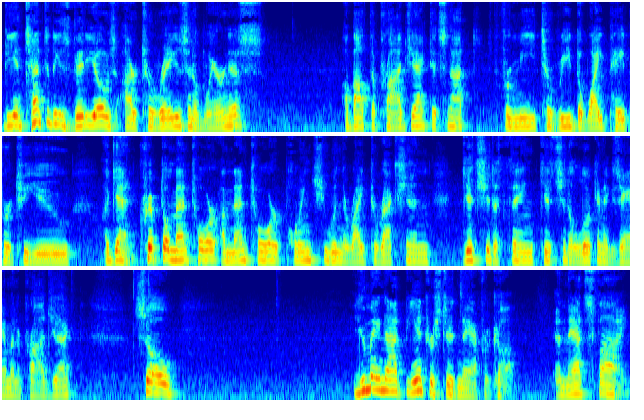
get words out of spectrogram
the intent of these videos are to raise an awareness about the project. It's not for me to read the white paper to you. Again, Crypto Mentor, a mentor points you in the right direction, gets you to think, gets you to look and examine a project. So you may not be interested in Africa, and that's fine.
